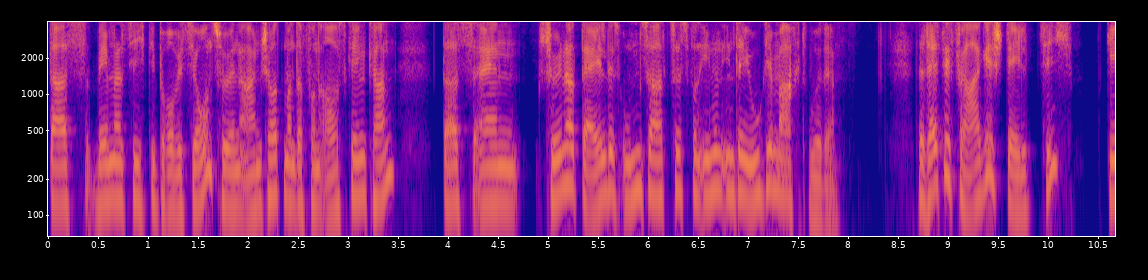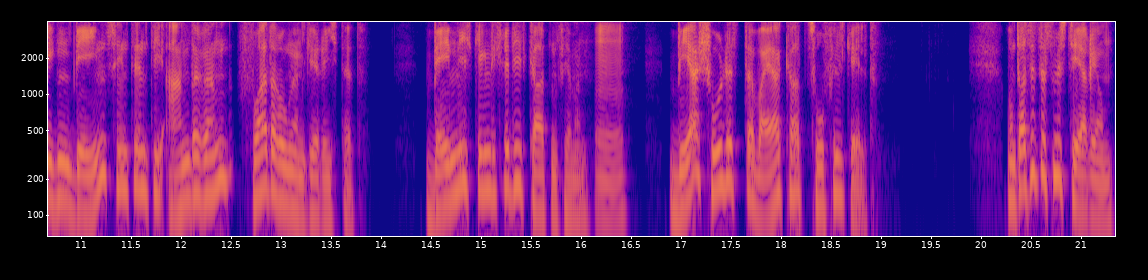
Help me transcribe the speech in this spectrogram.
dass wenn man sich die Provisionshöhen anschaut, man davon ausgehen kann, dass ein schöner Teil des Umsatzes von ihnen in der EU gemacht wurde. Das heißt, die Frage stellt sich, gegen wen sind denn die anderen Forderungen gerichtet? Wenn nicht gegen die Kreditkartenfirmen. Mhm. Wer schuldet der Wirecard so viel Geld? Und das ist das Mysterium.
